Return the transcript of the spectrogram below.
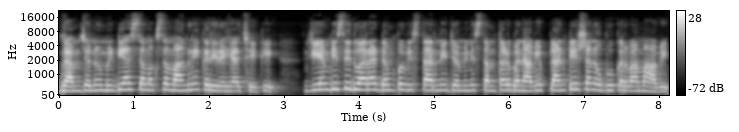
ગ્રામજનો મીડિયા સમક્ષ માંગણી કરી રહ્યા છે કે જીએમડીસી દ્વારા ડમ્પ વિસ્તારની જમીન સમતળ બનાવી પ્લાન્ટેશન ઊભું કરવામાં આવે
